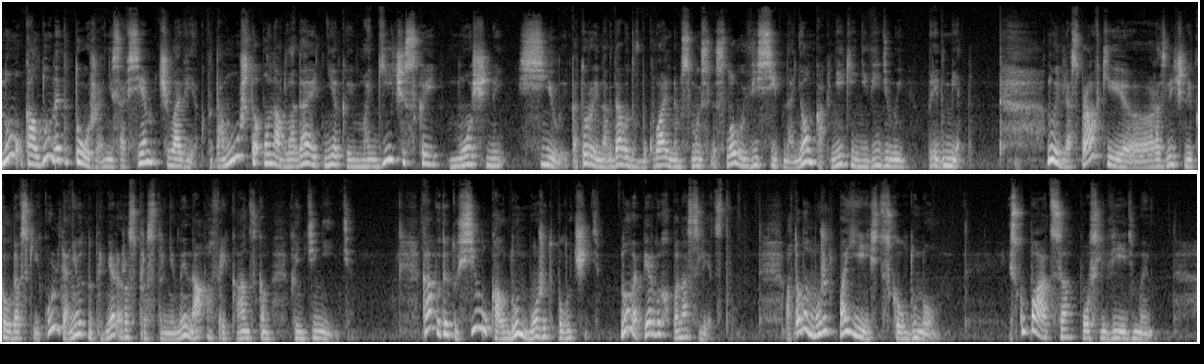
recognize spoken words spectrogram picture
ну, колдун это тоже не совсем человек, потому что он обладает некой магической мощной силой, которая иногда вот в буквальном смысле слова висит на нем, как некий невидимый предмет. Ну и для справки, э, различные колдовские культы, они вот, например, распространены на африканском континенте. Как вот эту силу колдун может получить? Ну, во-первых, по наследству. Потом он может поесть с колдуном, искупаться после ведьмы,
